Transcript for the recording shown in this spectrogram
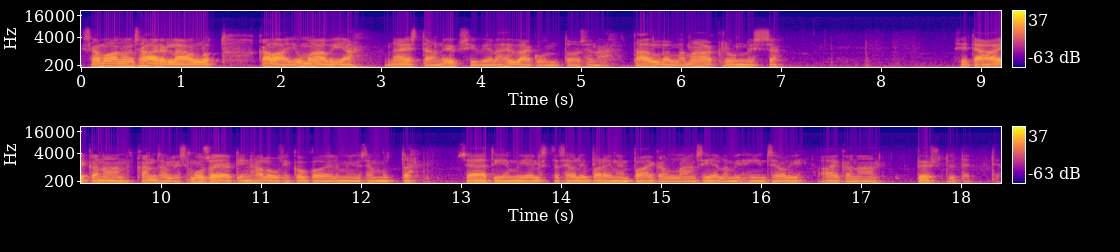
Samoin on saarella ollut kalajumalia. Näistä on yksi vielä hyväkuntoisena tallella Maakrunnissa. Sitä aikanaan Kansallismuseokin halusi kokoelmiinsa, mutta säätiön mielestä se oli paremmin paikallaan siellä mihin se oli aikanaan pystytetty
